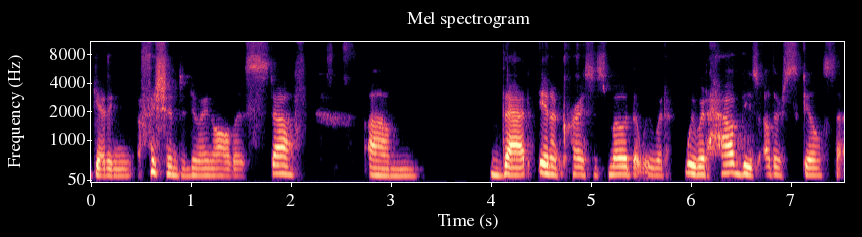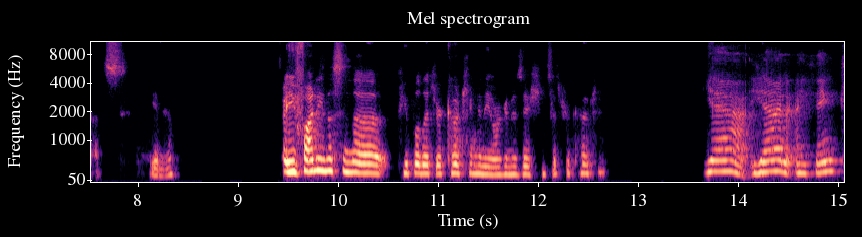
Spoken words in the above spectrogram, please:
getting efficient and doing all this stuff. Um, that in a crisis mode that we would we would have these other skill sets you know? Are you finding this in the people that you're coaching in the organizations that you're coaching? Yeah yeah and i think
